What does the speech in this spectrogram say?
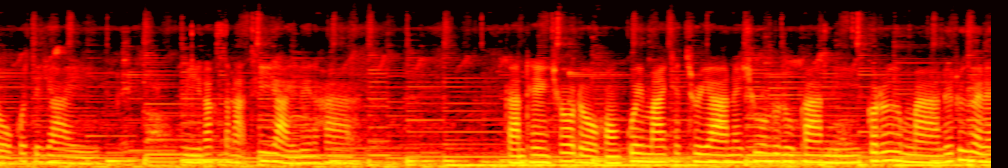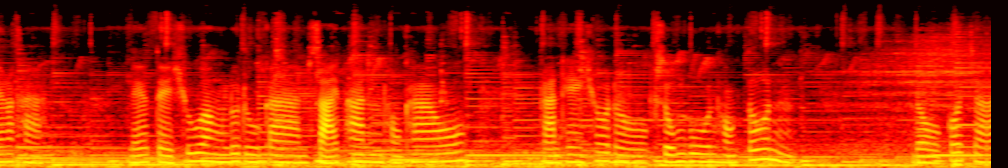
ดอกก็จะใหญ่ มีลักษณะที่ใหญ่เลยนะคะ การแทงช่อดอกของกล้วยไม้แคทริยาในช่วงฤดูกาลนี้ก็เริ่มมาเรื่อยๆแล้วนะคะ แล้วแต่ช่วงฤดูกาลสายพันธุ์ของเขา การแทงช่อดอกสมบูรณ์ของต้น ดอกก็จะ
